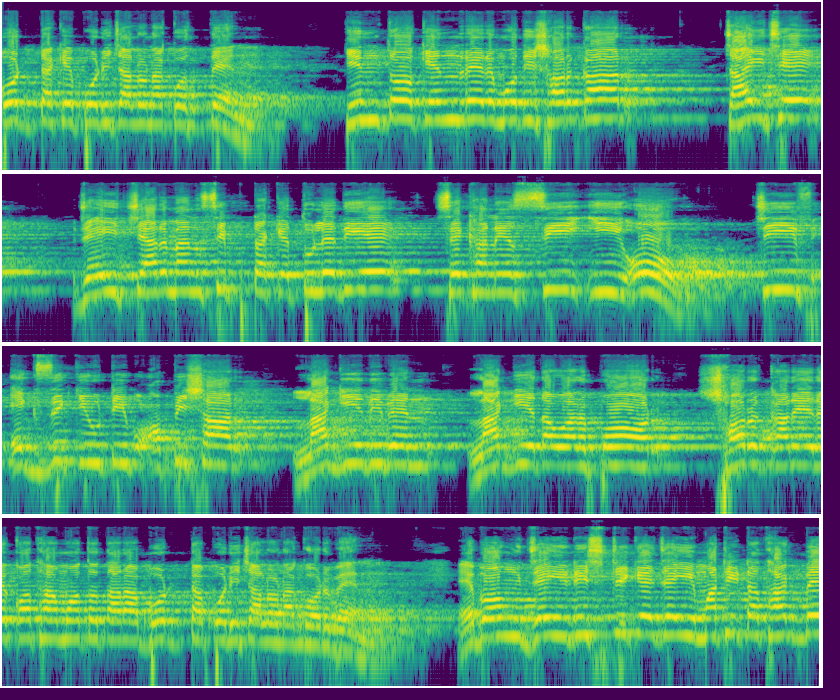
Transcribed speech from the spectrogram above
বোর্ডটাকে পরিচালনা করতেন। কিন্তু কেন্দ্রের মোদী সরকার চাইছে যে এই চেয়ারম্যানশিপটাকে তুলে দিয়ে সেখানে সিইও চিফ এক্সিকিউটিভ অফিসার লাগিয়ে দিবেন। লাগিয়ে দেওয়ার পর সরকারের কথা মতো তারা বোর্ডটা পরিচালনা করবেন। এবং যেই ডিস্ট্রিক্টে যেই মাটিটা থাকবে,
